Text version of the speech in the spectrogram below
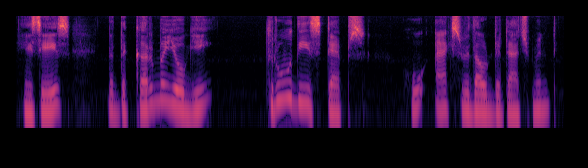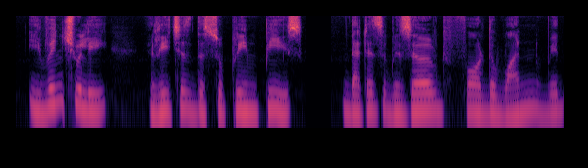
He says that the Karma Yogi, through these steps, who acts without detachment, eventually reaches the supreme peace that is reserved for the one with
